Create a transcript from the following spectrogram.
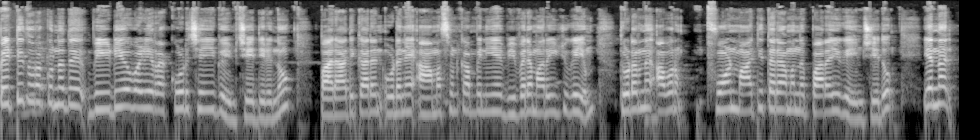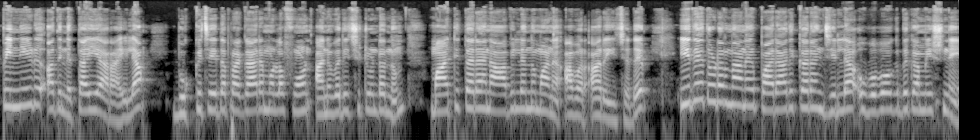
പെട്ടി തുറക്കുന്നത് വീഡിയോ വഴി റെക്കോർഡ് ചെയ്യുകയും ചെയ്തിരുന്നു. പരാതിക്കാരൻ ഉടനെ ആമസോൺ കമ്പനിയെ വിവരം അറിയിക്കുകയും തുടർന്ന് അവർ ഫോൺ മാറ്റിത്തരാമെന്ന് പറയുകയും ചെയ്തു. എന്നാൽ പിന്നീട് അതിന് തയ്യാറായില്ല. ബുക്ക് ചെയ്ത പ്രകാരമുള്ള ഫോൺ അനുവദിച്ചിട്ടുണ്ടെന്നും മാറ്റിത്തരാനാവില്ലെന്നുമാണ് അവർ അറിയിച്ചത്. ഇതേ തുടർന്നാണ് പരാതിക്കാരൻ ജില്ലാ ഉപഭോക്തൃ കമ്മീഷനെ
